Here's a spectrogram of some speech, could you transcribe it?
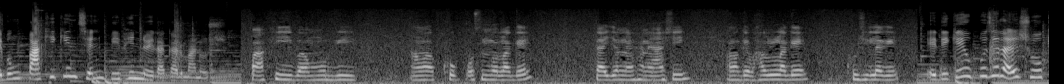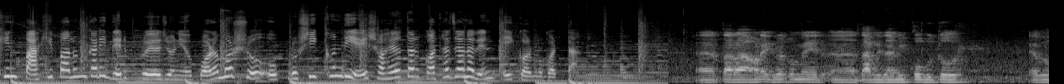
এবং পাখি কিনছেন বিভিন্ন এলাকার মানুষ। পাখি বা মুরগি আমার খুব পছন্দ লাগে তাই জন্য এখানে আসি। আমাকে ভালো লাগে খুশি লাগে। এদিকে উপজেলায় শৌখিন পাখি পালনকারীদের প্রয়োজনীয় পরামর্শ ও প্রশিক্ষণ দিয়ে সহায়তার কথা জানালেন এই কর্মকর্তা। তারা অনেক রকমের দামি দামি কবুতর এবং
